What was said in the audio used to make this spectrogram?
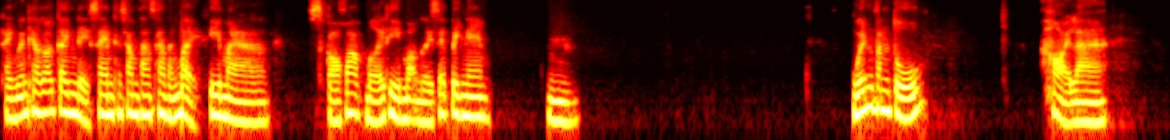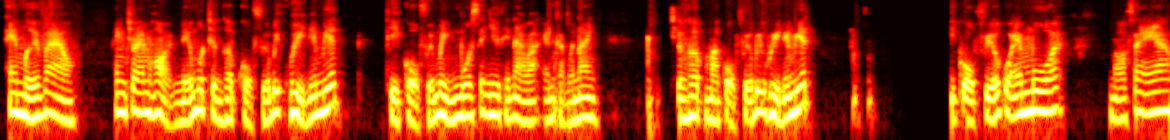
Thành Nguyễn theo dõi kênh để xem trong tháng sang tháng 7 khi mà có khóa học mới thì mọi người sẽ ping em. Ừ. Nguyễn Văn Tú hỏi là, em mới vào, anh cho em hỏi nếu một trường hợp cổ phiếu bị hủy niêm yết thì cổ phiếu mình mua sẽ như thế nào ạ? Em cảm ơn anh. Trường hợp mà cổ phiếu bị hủy niêm yết thì cổ phiếu của em mua ấy, nó sẽ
